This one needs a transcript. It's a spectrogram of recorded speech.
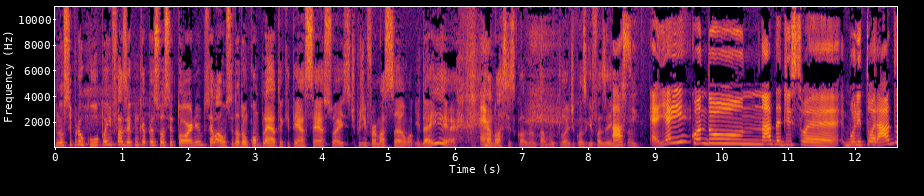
não se preocupa em fazer com que a pessoa se torne, sei lá, um cidadão completo, que tenha acesso a esse tipo de informação. E daí, é, É. a nossa escola não tá muito longe de conseguir fazer Ah, isso. né? sim. É, e aí, quando nada disso é monitorado,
